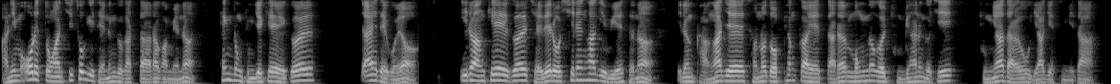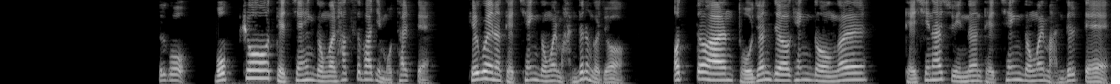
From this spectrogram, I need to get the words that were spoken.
아니면 오랫동안 지속이 되는 것 같다라고 하면은 행동 중재 계획을 짜야 되고요. 이러한 계획을 제대로 실행하기 위해서는 이런 강화제 선호도 평가에 따른 목록을 준비하는 것이 중요하다고 이야기했습니다. 그리고 목표 대체 행동을 학습하지 못할 때 결국에는 대체 행동을 만드는 거죠. 어떠한 도전적 행동을 대신할 수 있는 대체 행동을 만들 때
